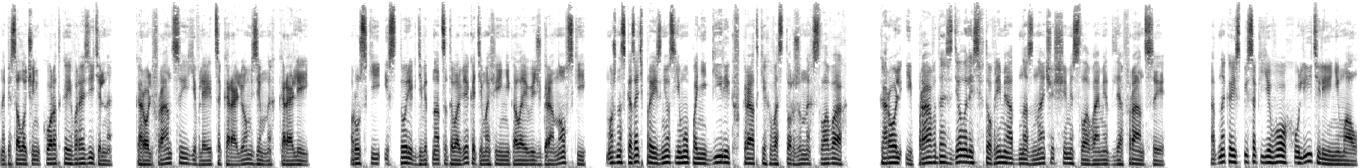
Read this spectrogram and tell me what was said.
написал очень коротко и выразительно «Король Франции является королем земных королей». Русский историк XIX века Тимофей Николаевич Грановский, можно сказать, произнес ему панигирик в кратких восторженных словах. «Король и правда» сделались в то время однозначащими словами для Франции — Однако и список его хулителей немал.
